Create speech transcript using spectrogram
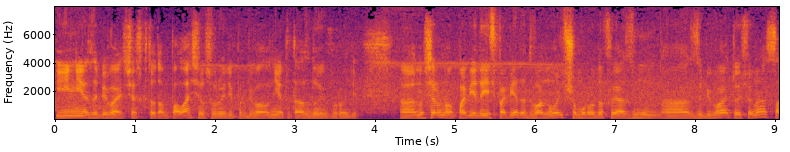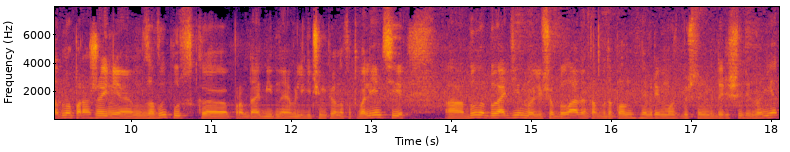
И не забивает сейчас. Кто там? Паласиус вроде пробивал. Нет, это Аздой вроде. А, но все равно, победа есть победа. 2-0. Шамуродов и Азмун а, забивают. То есть у нас одно поражение за выпуск. А, правда, обидное в Лиге Чемпионов от Валенсии. Было бы 1-0, еще бы ладно, там в дополнительное время, может быть, что-нибудь дорешили, но нет.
